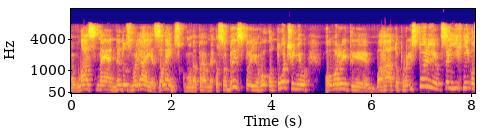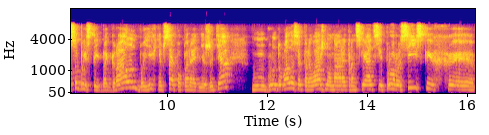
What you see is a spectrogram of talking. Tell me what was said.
власне не дозволяє Зеленському, напевне, особисто його оточенню говорити багато про історію. Це їхній особистий бекграунд, бо їхнє все попереднє життя ґрунтувалося переважно на ретрансляції проросійських, е,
